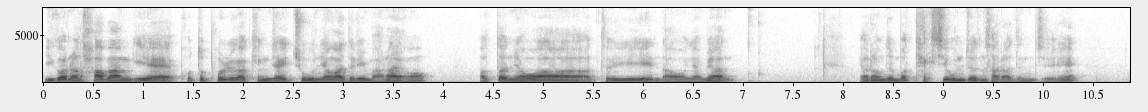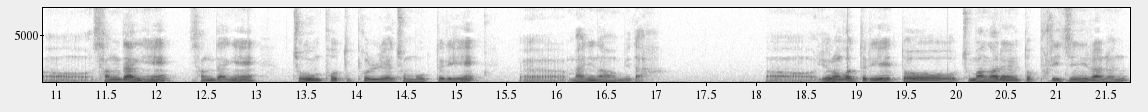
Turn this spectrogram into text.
이거는 하반기에 포트폴리오가 굉장히 좋은 영화들이 많아요. 어떤 영화들이 나오냐면 여러분들 뭐 택시 운전사라든지 어, 상당히 상당히 좋은 포트폴리오의 종목들이 어, 많이 나옵니다. 어, 이런 것들이 또 조만간에는 또 프리즌이라는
